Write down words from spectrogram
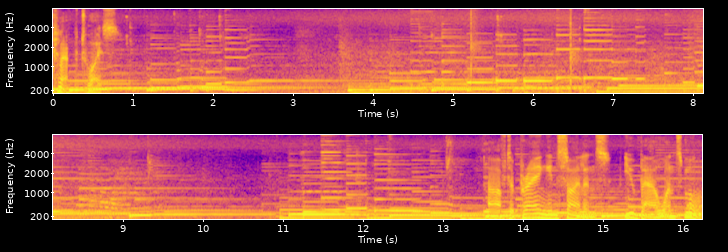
clap twice. After praying in silence, you bow once more.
